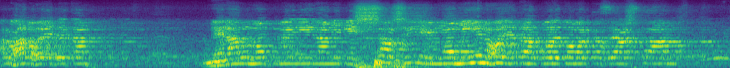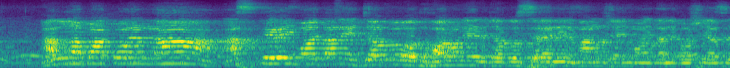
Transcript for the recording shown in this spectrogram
আর ভালো হয়ে যেতাম। মেনাল মুকমিনিন আমি বিশ্বাসী মুমিন হয়ে তারপরে তোমার কাছে আসতাম। আল্লাহ পাক বলেন, না, আজকের এই ময়দানে যত ধরনের, যত শ্রেণির মানুষ এই ময়দানে বসে আছে,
